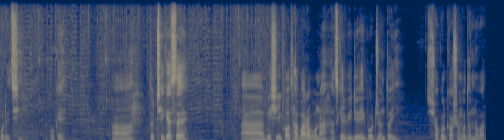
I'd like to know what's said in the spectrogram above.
করেছি। ওকে? তো ঠিক আছে। বেশি কথা বাড়াবো না। আজকের ভিডিও এই পর্যন্তই। সকলকে অসংখ্য ধন্যবাদ।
